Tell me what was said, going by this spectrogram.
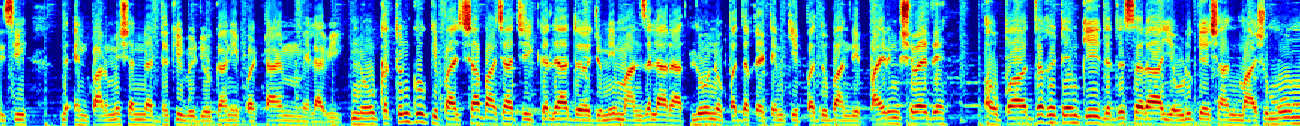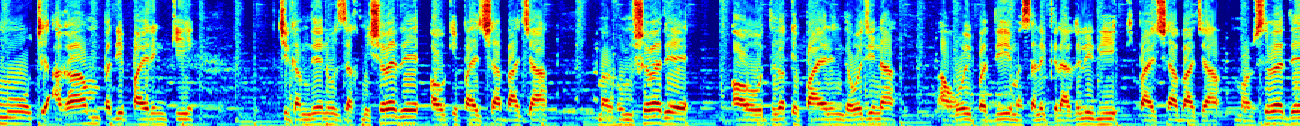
داسې د انفارمیشن نه ډکې ویډیوګانې په ټایم میلاوي نو کتونکو کفایت شاه باچا چې کله د جمعې مانځله راتلو نو په دغه ټیم کې په دو باندې پایرنګ شوی دی او په دغه ټیم کې د د سره یو وړوکی شان ماشوم مو چې هغه هم په دې فایرنګ کې چې کم دی نو زخمی شوی دی او کې پایت شاه باچا مرحوم شوی دی او د دغه فایرنګ د وجې نه هغوی په دې مسله کې راغلي دي چې پایت شاه باچا مړ شوی دی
